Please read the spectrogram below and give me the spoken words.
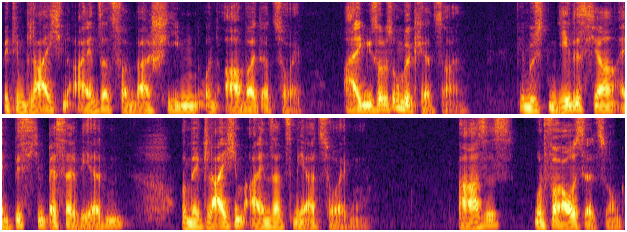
mit dem gleichen Einsatz von Maschinen und Arbeit erzeugen. Eigentlich soll es umgekehrt sein. Wir müssten jedes Jahr ein bisschen besser werden und mit gleichem Einsatz mehr erzeugen. Basis und Voraussetzung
